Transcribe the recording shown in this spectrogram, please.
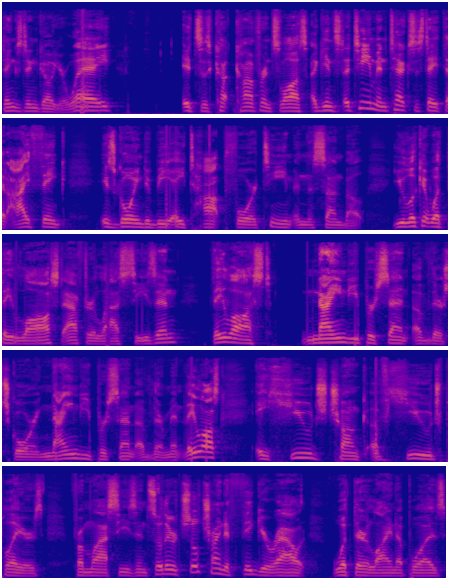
things didn't go your way. It's a conference loss against a team in Texas State that I think is going to be a top four team in the Sun Belt. You look at what they lost after last season. They lost 90% of their scoring, 90% of their men. They lost a huge chunk of huge players from last season. So they're still trying to figure out what their lineup was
